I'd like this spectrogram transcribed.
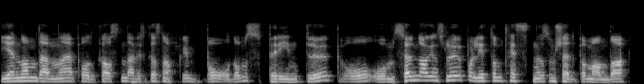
gjennom denne podkasten der vi skal snakke både om sprintløp og om søndagens løp, og litt om testene som skjedde på mandag.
